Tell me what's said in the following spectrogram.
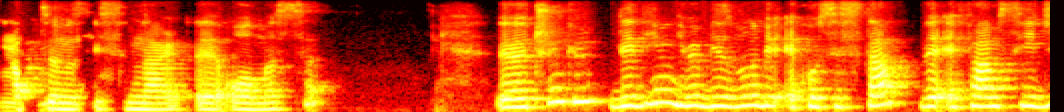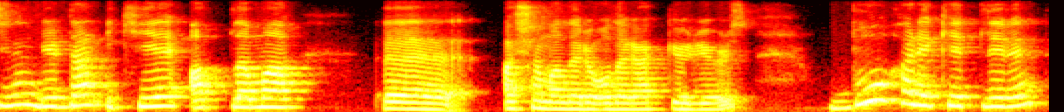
yaptığımız isimler e, olması. E, çünkü dediğim gibi biz bunu bir ekosistem ve FMCG'nin birden ikiye atlama e, aşamaları olarak görüyoruz. Bu hareketlerin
